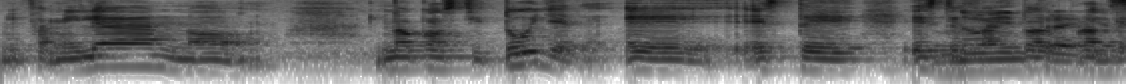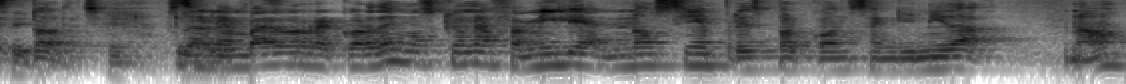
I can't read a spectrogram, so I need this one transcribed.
mi familia no, no constituye eh, este, este factor protector. Sin embargo, recordemos que una familia no siempre es por consanguinidad, ¿no?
